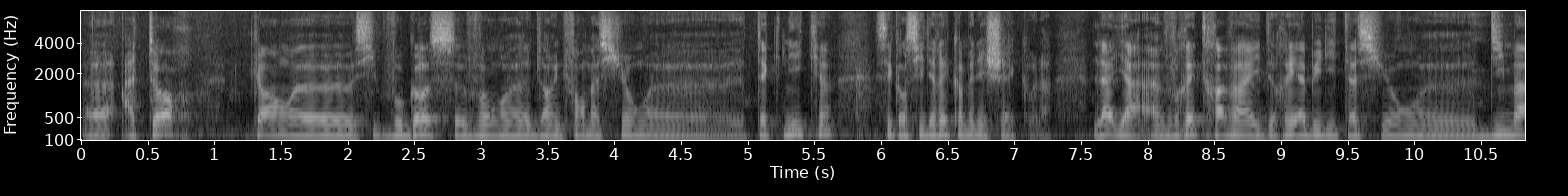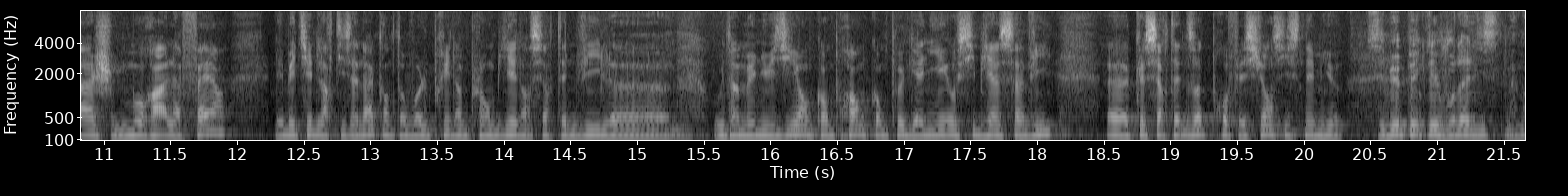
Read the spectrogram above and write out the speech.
à tort, quand euh, si vos gosses vont euh, dans une formation euh, technique, c'est considéré comme un échec. Voilà. Là, il y a un vrai travail de réhabilitation d'image morale à faire. Les métiers de l'artisanat, quand on voit le prix d'un plombier dans certaines villes ou d'un menuisier, on comprend qu'on peut gagner aussi bien sa vie que certaines autres professions, si ce n'est mieux. C'est mieux payé que les journalistes, même.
